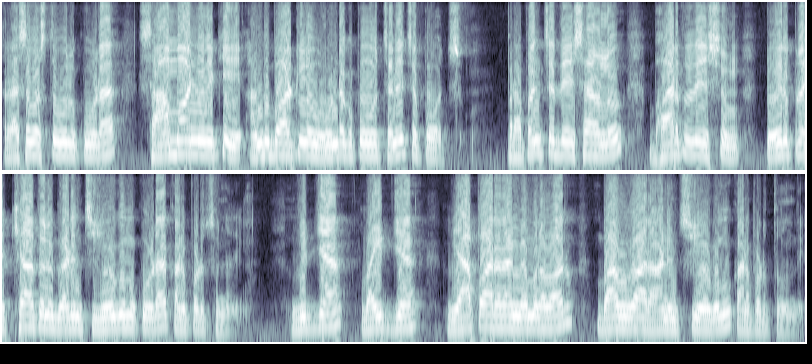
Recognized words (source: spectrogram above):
రసవస్తువులు కూడా సామాన్యునికి అందుబాటులో ఉండకపోవచ్చనే చెప్పవచ్చు. ప్రపంచ దేశాలలో భారతదేశం పేరు ప్రఖ్యాతులు గడించి యోగము కూడా కనపడుచున్నది. విద్య వైద్య వ్యాపార రంగముల వారు బాగుగా రాణించు యోగము కనపడుతుంది.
